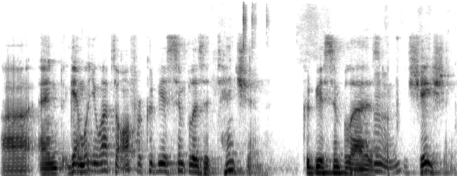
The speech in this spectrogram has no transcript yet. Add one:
Uh, and again, what you have to offer could be as simple as attention, could be as simple as mm. appreciation,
